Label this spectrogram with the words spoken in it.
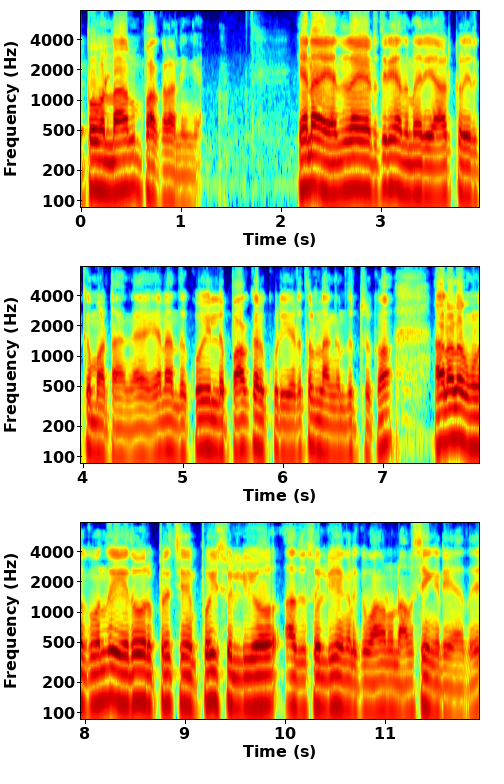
எப்போ வேணாலும் பார்க்கலாம் நீங்கள் ஏன்னா எல்லா இடத்துலையும் அந்த மாதிரி ஆட்கள் இருக்க மாட்டாங்க. ஏன்னா அந்த கோயிலில் பார்க்கக்கூடிய இடத்துல நாங்கள் இருந்துகிட்ருக்கோம் அதனால் உங்களுக்கு வந்து ஏதோ ஒரு பிரச்சனை பொய் சொல்லியோ அது சொல்லியோ எங்களுக்கு வாங்கணும்னு அவசியம் கிடையாது.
